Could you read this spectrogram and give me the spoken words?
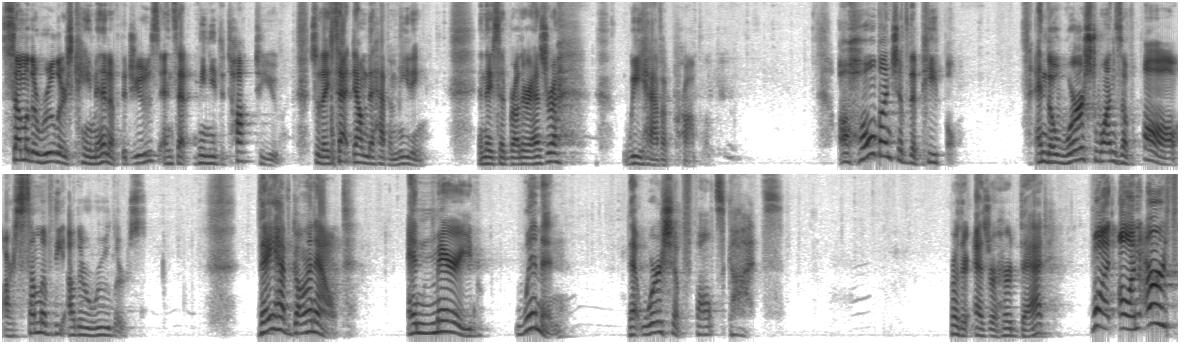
Some of the rulers came in of the Jews and said, We need to talk to you. So they sat down to have a meeting. And they said, Brother Ezra, we have a problem a whole bunch of the people, and the worst ones of all are some of the other rulers. They have gone out and married women that worship false gods. Brother Ezra heard that. What on earth?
